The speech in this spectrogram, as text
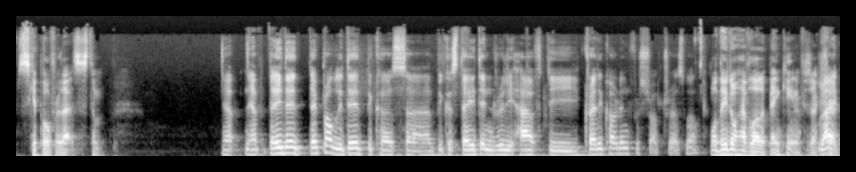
skip over that system. Yeah, yeah, they did. They probably did because uh, because they didn't really have the credit card infrastructure as well. Well, they don't have a lot of banking infrastructure. Right.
